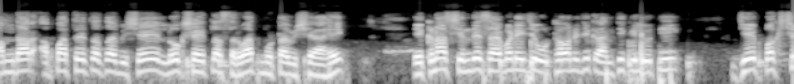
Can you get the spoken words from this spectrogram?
आमदार अपात्रतेचा विषय लोकशाहीतला सर्वात मोठा विषय आहे. एकनाथ शिंदे साहेबांनी जी उठावाने जी क्रांती केली होती जे पक्ष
